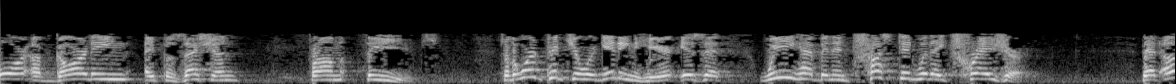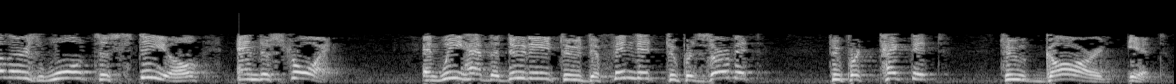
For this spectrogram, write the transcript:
or of guarding a possession from thieves. So the word picture we're getting here is that we have been entrusted with a treasure that others want to steal and destroy. And we have the duty to defend it, to preserve it, to protect it, to guard it.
